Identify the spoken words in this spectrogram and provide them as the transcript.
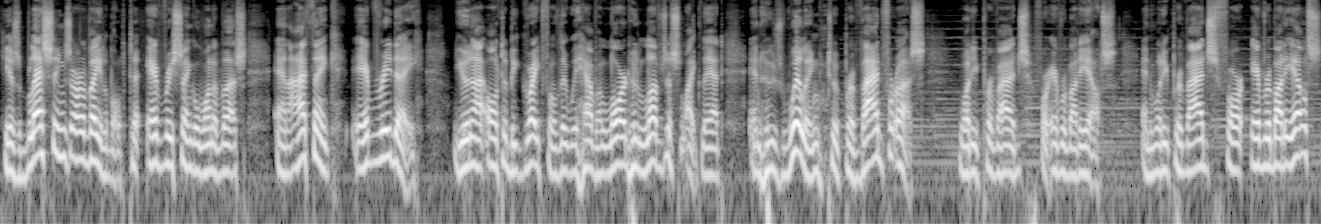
His blessings are available to every single one of us. And I think every day you and I ought to be grateful that we have a Lord who loves us like that and who's willing to provide for us what He provides for everybody else. And what He provides for everybody else,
